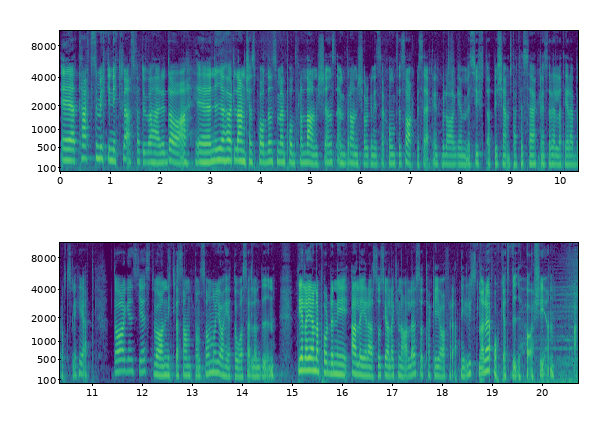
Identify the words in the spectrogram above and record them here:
Eh, tack så mycket Niklas för att du var här idag. Eh, ni har hört Larmtjänstpodden som är en podd från Larmtjänst, en branschorganisation för sakförsäkringsbolagen med syfte att bekämpa försäkringsrelaterad brottslighet. Dagens gäst var Niklas Antonsson och jag heter Åsa Lundin. Dela gärna podden i alla era sociala kanaler så tackar jag för att ni lyssnade och att vi hörs igen. Tack.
